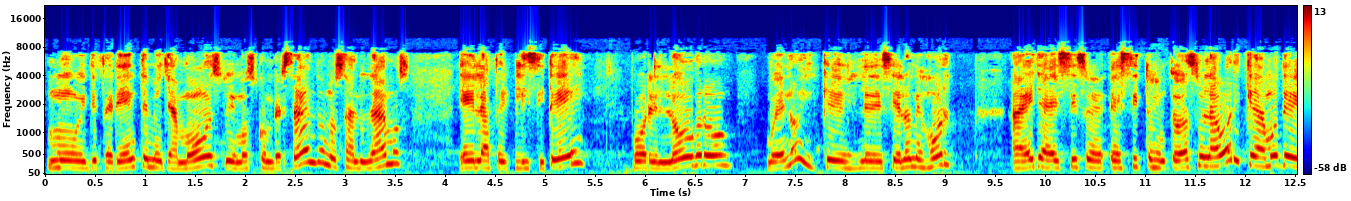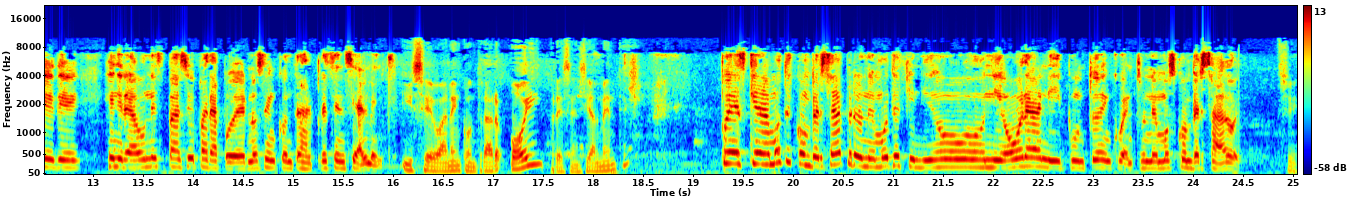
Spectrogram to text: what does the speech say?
muy diferente, me llamó, estuvimos conversando, nos saludamos, eh, la felicité por el logro, bueno, y que le decía lo mejor a ella, éxito- éxitos en toda su labor y quedamos de, de generar un espacio para podernos encontrar presencialmente. ¿Y se van a encontrar hoy presencialmente? Pues quedamos de conversar, pero no hemos definido ni hora ni punto de encuentro, no hemos conversado hoy. Sí,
